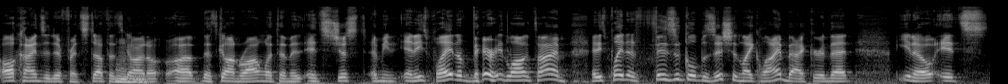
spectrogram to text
all kinds of different stuff that's Mm-hmm. gone uh, that's gone wrong with him. It, it's just, I mean, and he's played a very long time, and he's played a physical position like linebacker that, you know, it's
